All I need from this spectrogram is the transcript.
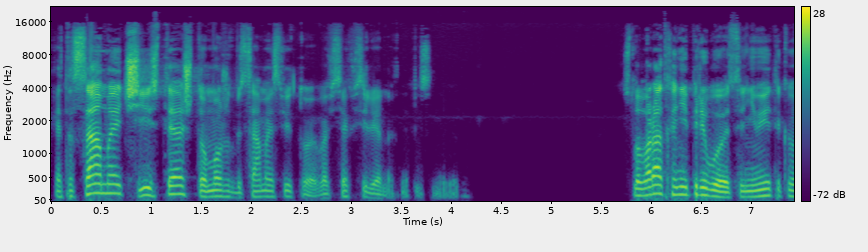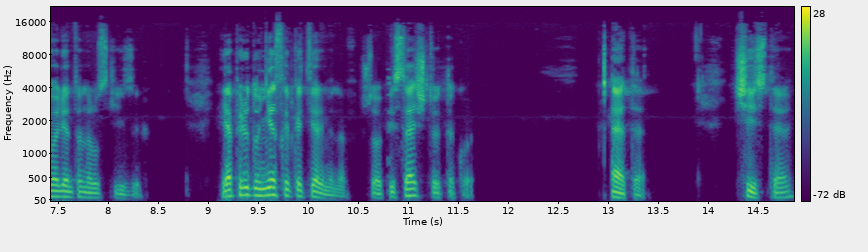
Это самое чистое, что может быть самое святое. Во всех вселенных написано. Слово радха не переводится, не имеет эквивалента на русский язык. Я приведу несколько терминов, чтобы описать, что это такое. Это чистое,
